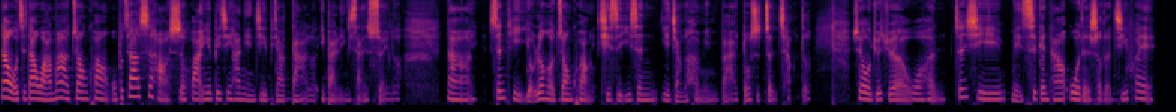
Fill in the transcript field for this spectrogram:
那我知道我阿嬷的状况，我不知道是好是坏，因为毕竟她年纪比较大了，一百零三岁了。那身体有任何状况，其实医生也讲得很明白，都是正常的。所以我就觉得我很珍惜每次跟他握着手的机会，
